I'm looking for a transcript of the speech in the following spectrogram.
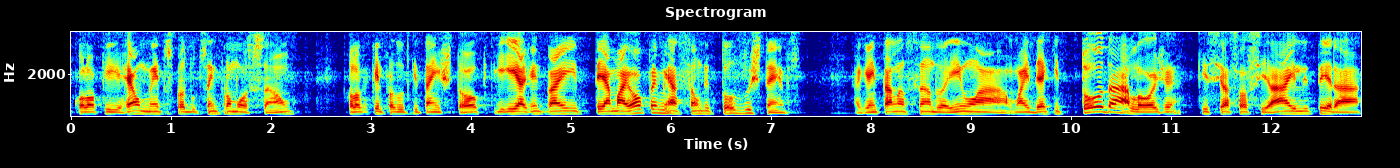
coloque realmente os produtos em promoção, coloque aquele produto que está em estoque e a gente vai ter a maior premiação de todos os tempos. A gente está lançando aí uma, uma ideia que toda a loja que se associar, ele terá,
